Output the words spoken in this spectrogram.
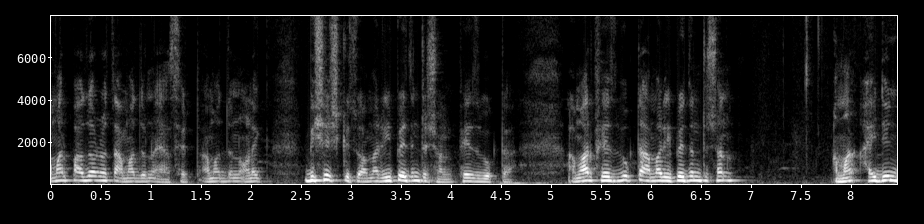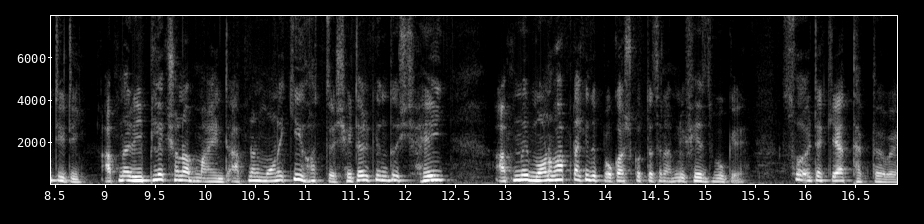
আমার পাসওয়ার্ড হচ্ছে আমার জন্য অ্যাসেট আমার জন্য অনেক বিশেষ কিছু, আমার রিপ্রেজেন্টেশন ফেসবুকটা আমার ফেসবুকটা আমার রিপ্রেজেন্টেশন আমার আইডেন্টিটি আপনার রিফ্লেকশন অফ মাইন্ড আপনার মনে কি হচ্ছে, সেটার কিন্তু সেই আপনার মনোভাবটা কিন্তু প্রকাশ করতেছেন আপনি ফেসবুকে সো এটা কেয়ার থাকতে হবে।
